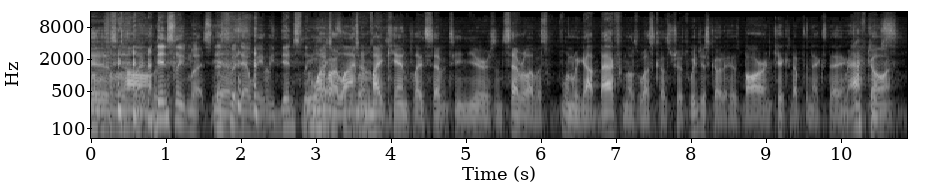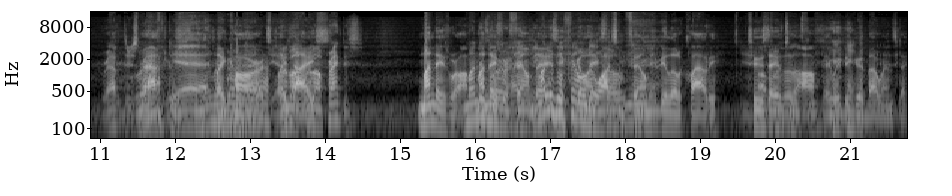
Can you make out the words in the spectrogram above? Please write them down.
on whiz, some of those Tom. Didn't sleep much. Let's Yeah. put it that way. We didn't sleep One much. of our Watching linemen, Mike Kenn, played 17 years, and several of us, when we got back from those West Coast trips, we just go to his bar and kick it up the next day and Rafters. keep going. Raptors. Rafters. Yeah. Play cards, Yeah. play What about, what dice. about practice? Mondays were off. Mondays Mondays, were- were, film days. Mondays were you could go and days, watch so, some yeah. film. You'd be a little cloudy. Tuesdays Off on was an off day. We'd be good by Wednesday.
